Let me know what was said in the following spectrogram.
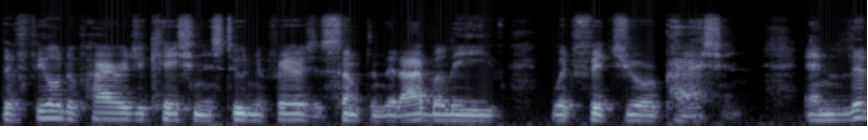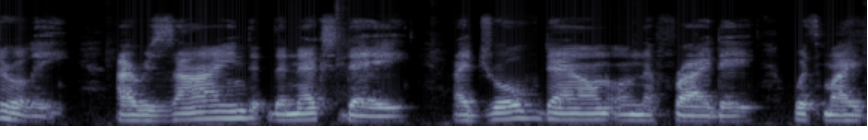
the field of higher education and student affairs is something that I believe would fit your passion. And literally, I resigned the next day. I drove down on the Friday with my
